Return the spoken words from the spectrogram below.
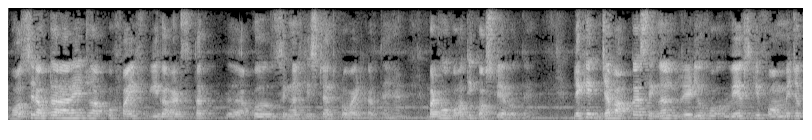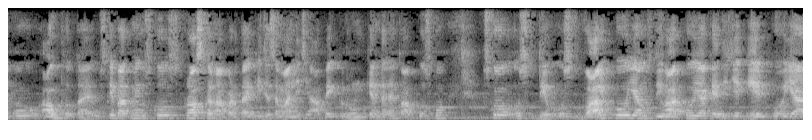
बहुत से राउटर आ रहे हैं जो आपको 5 गीगाहर्ट्ज तक आपको सिग्नल की स्ट्रेंथ प्रोवाइड करते हैं बट वो बहुत ही कॉस्टलियर होते हैं। लेकिन जब आपका सिग्नल रेडियो वेव्स के फॉर्म में जब वो आउट होता है, उसके बाद में उसको क्रॉस करना पड़ता है कि जैसे मान लीजिए आप एक रूम के अंदर है तो आपको उसको उसको उस उस वाल को या उस दीवार को या कह दीजिए गेट को या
